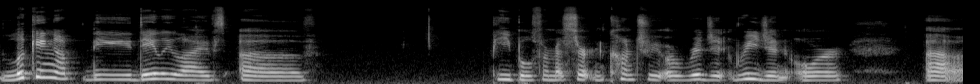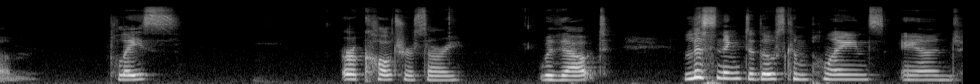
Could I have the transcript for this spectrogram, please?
looking up the daily lives of people from a certain country or region, or um, place or culture, sorry, without listening to those complaints and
